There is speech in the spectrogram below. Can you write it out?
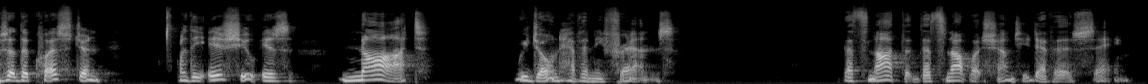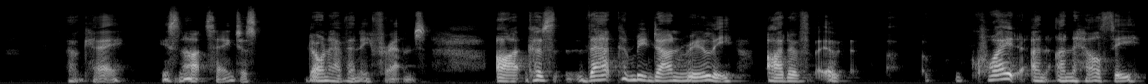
So the question, the issue is not we don't have any friends. That's not the, that's not what Shantideva is saying. Okay, he's not saying just don't have any friends, because uh, that can be done really out of uh, quite an unhealthy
